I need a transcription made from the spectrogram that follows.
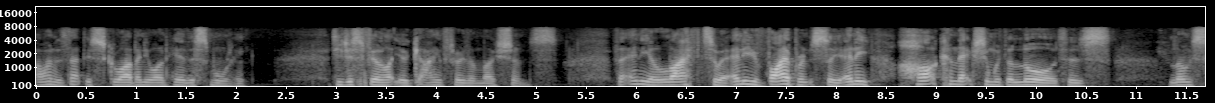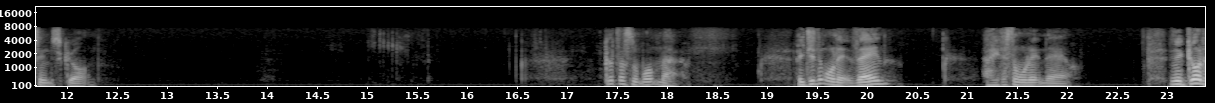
I wonder, does that describe anyone here this morning? Do you just feel like you're going through the motions? That any life to it, any vibrancy, any heart connection with the Lord has long since gone. God doesn't want that. He didn't want it then, and He doesn't want it now. You know, God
